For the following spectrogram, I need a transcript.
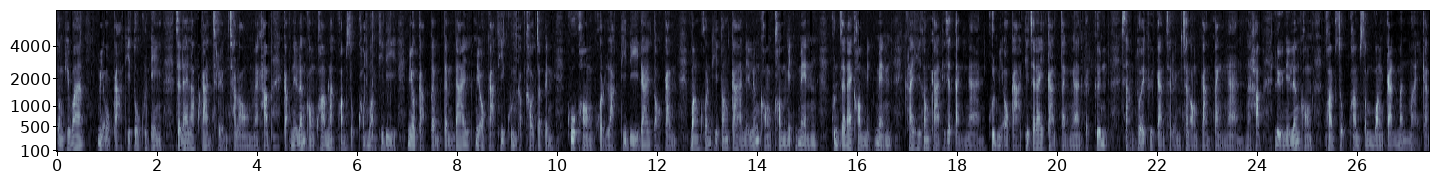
ตรงที่ว่ามีโอกาสที่ตัวคุณเองจะได้รับการเฉลิมฉลองนะครับ กับในเรื่องของความรักความสุขความหวังที่ดี มีโอกาสเติมเต็มได้ มีโอกาสที่คุณกับเขาจะเป็นคู่ครองคนรักที่ดีได้ต่อกัน บางคนที่ต้องการในเรื่องของคอมมิชเมนต์คุณจะได้คอมมิชเมนต์ใครที่ต้องการที่จะแต่งงาน คุณมีโอกาสที่จะได้การแต่งงานเกิดขึ้นสามถ้วยคือการเฉลิมฉลองการแต่งงานนะครับหรือในเรื่องของความสุขความสมหวังการมั่นหมายกัน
